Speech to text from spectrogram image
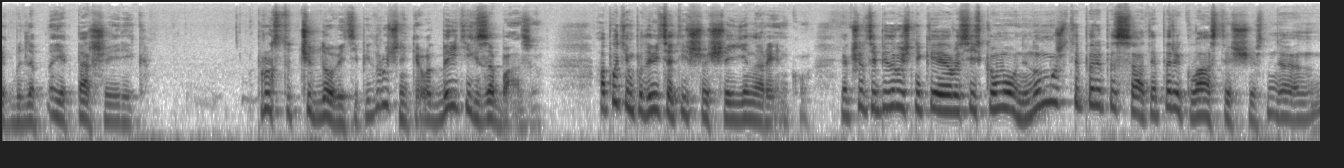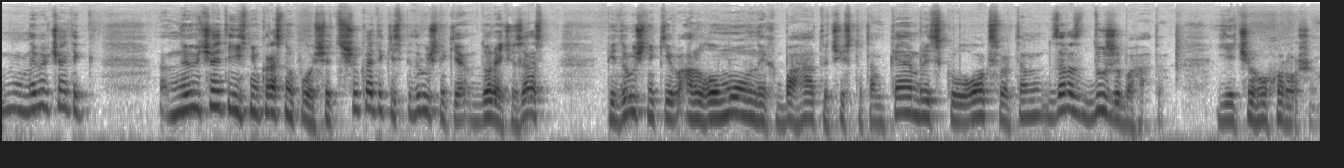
якби для, як перший рік. Просто чудові ці підручники, от беріть їх за базу. А потім подивіться ті, що ще є на ринку. Якщо це підручники російськомовні, ну можете переписати, перекласти щось. Е, Ну, не вивчайте, не вивчайте їхню красну площадь. Шукайте якісь підручники. До речі, зараз підручників англомовних багато, чисто там Cambridge School, Oxford, там зараз дуже багато є чого хорошого.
